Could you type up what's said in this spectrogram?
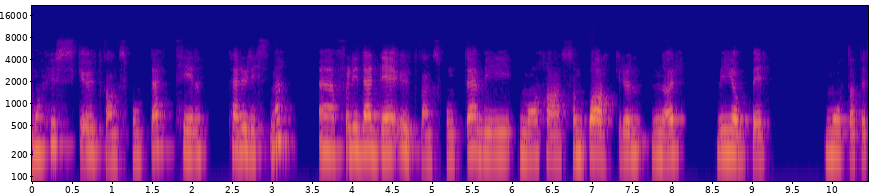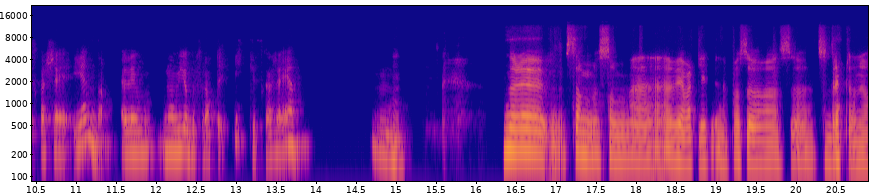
må huske utgangspunktet til terroristene. Eh, fordi det er det utgangspunktet vi må ha som bakgrunn når vi jobber mot at det skal skje igjen, da. Eller når vi jobber for at det ikke skal skje igjen. Mm. Når, som, som uh, vi har vært litt inne på, så, så, så drepte han jo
